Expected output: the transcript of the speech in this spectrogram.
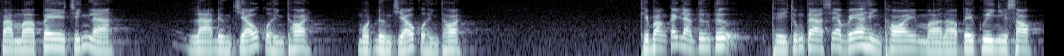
và MP chính là là đường chéo của hình thoi, một đường chéo của hình thoi. Thì bằng cách làm tương tự thì chúng ta sẽ vẽ hình thoi MNPQ như sau.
